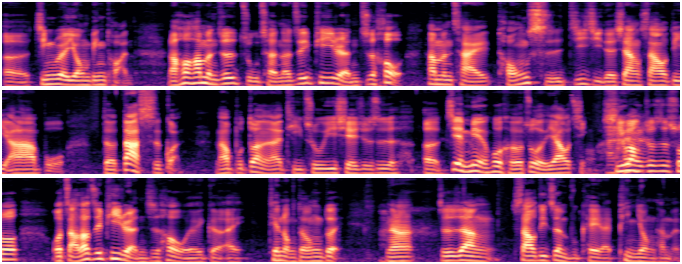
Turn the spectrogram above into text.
呃精锐佣兵团，然后他们就是组成了这一批人之后，他们才同时积极的向沙乌地阿拉伯的大使馆，然后不断的来提出一些就是呃见面或合作的邀请，希望就是说我找到这批人之后，我有一个哎天龙特工队。那就是让沙乌地政府可以来聘用他们，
